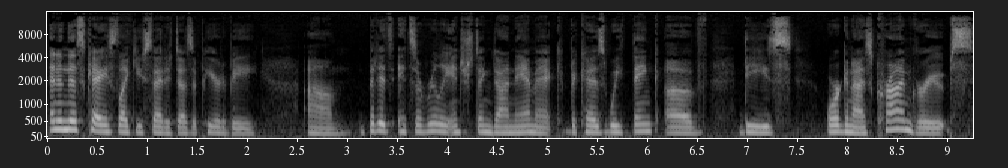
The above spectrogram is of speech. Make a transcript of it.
and in this case, like you said, it does appear to be. Um, but it's it's a really interesting dynamic because we think of these organized crime groups.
